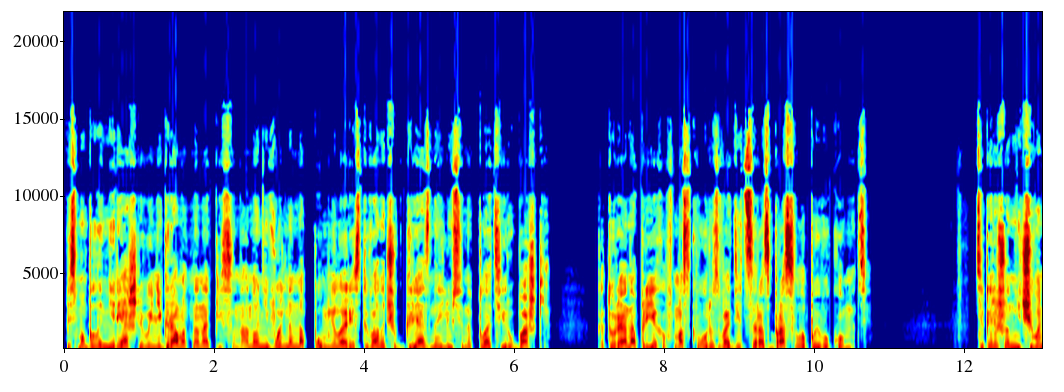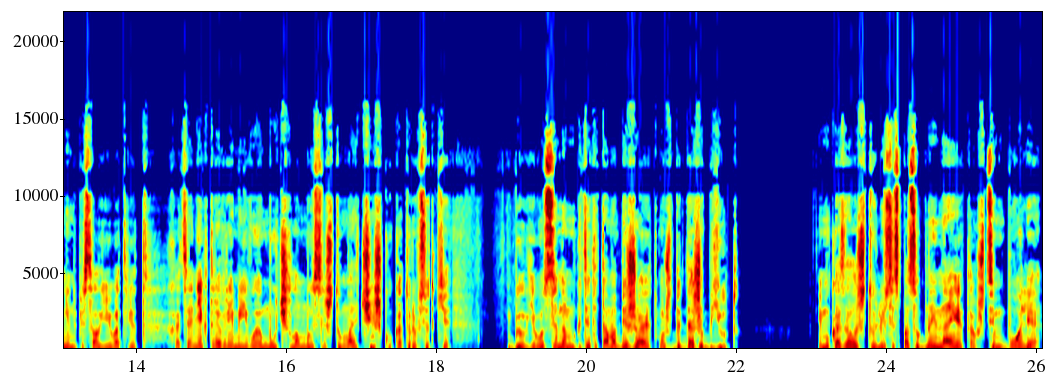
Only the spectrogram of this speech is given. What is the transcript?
Письмо было неряшливо и неграмотно написано, оно невольно напомнило Аресту Ивановичу грязные Люсины платья и рубашки, которые она, приехав в Москву разводиться, разбрасывала по его комнате. Теперь уж он ничего не написал ей в ответ, хотя некоторое время его и мучила мысль, что мальчишку, который все-таки был его сыном, где-то там обижают, может быть, даже бьют. Ему казалось, что Люся способна и на это, уж тем более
